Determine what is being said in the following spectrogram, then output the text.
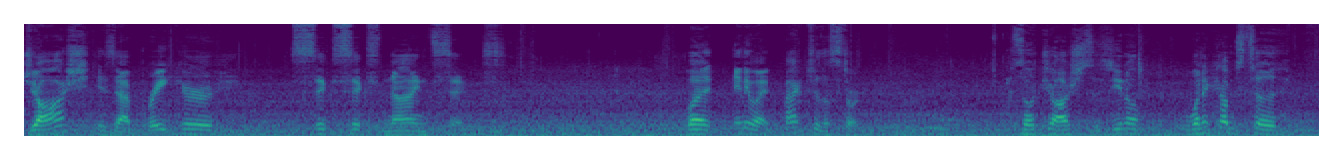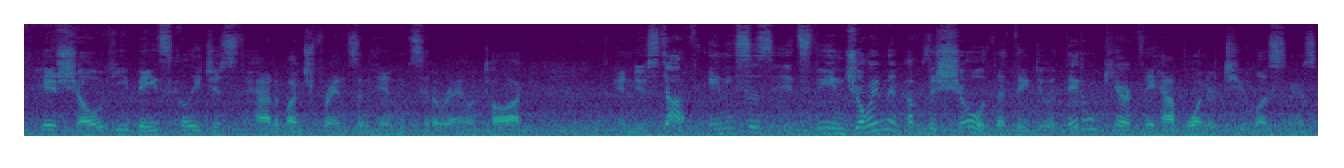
Josh is at Breaker 6696. But anyway, back to the story. So Josh says, you know, when it comes to his show, he basically just had a bunch of friends and him sit around, talk, and do stuff. And he says it's the enjoyment of the show that they do it. They don't care if they have one or two listeners,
